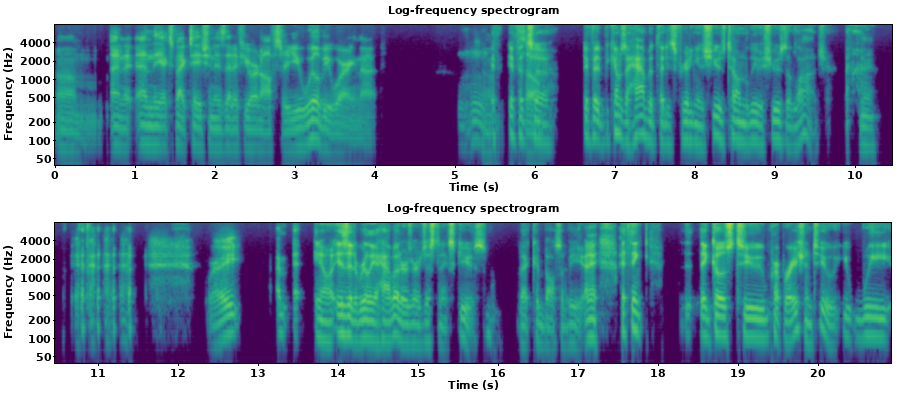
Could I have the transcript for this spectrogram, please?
Um, and and the expectation is that if you're an officer, you will be wearing that. Mhm. Um, if, if it's so- a if it becomes a habit that he's forgetting his shoes, tell him to leave his shoes at the lodge. right? I'm, eh, you know, is it really a habit or is it just an excuse? That could also be. And I, I think it goes to preparation too. We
